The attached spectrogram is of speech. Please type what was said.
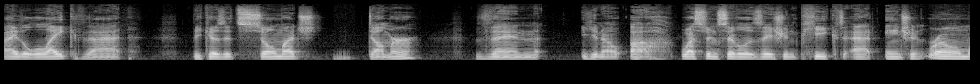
I like that because it's so much dumber than you know, uh, Western civilization peaked at ancient Rome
